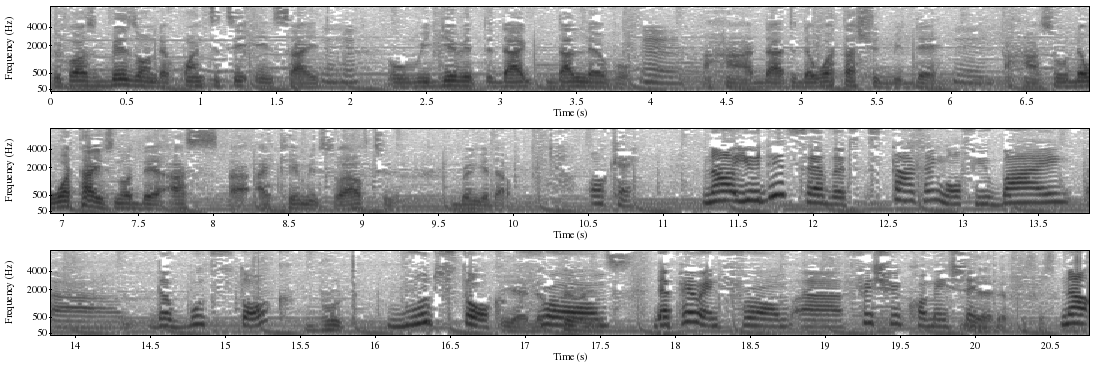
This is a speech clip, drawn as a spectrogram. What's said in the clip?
because based on the quantity inside, Mm-hmm. we give it that that level Mm. uh-huh, that the water should be there. Uh-huh, so the water is not there as uh, I came in, so I have to bring it up. Okay. Now you did say that starting off, you buy uh, the boot stock, Brood. root stock Yeah, the from parents. the parent from uh, Fishery Commission. Yeah, the fisheries- Now,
